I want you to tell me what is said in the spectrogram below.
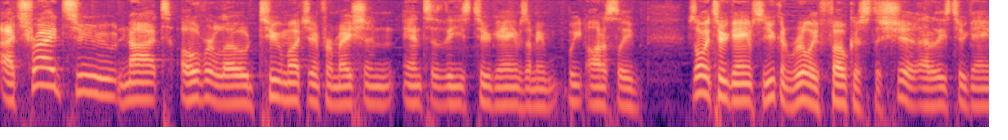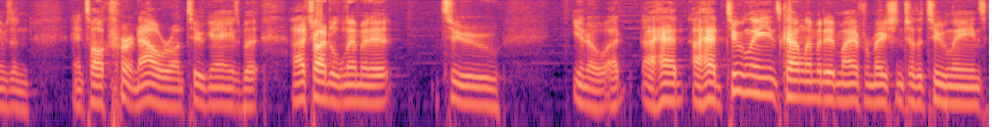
I tried to not overload too much information into these two games. I mean, we honestly, there's only two games, so you can really focus the shit out of these two games and and talk for an hour on two games. But I tried to limit it to, you know, I, I had I had two leans, kind of limited my information to the two leans.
